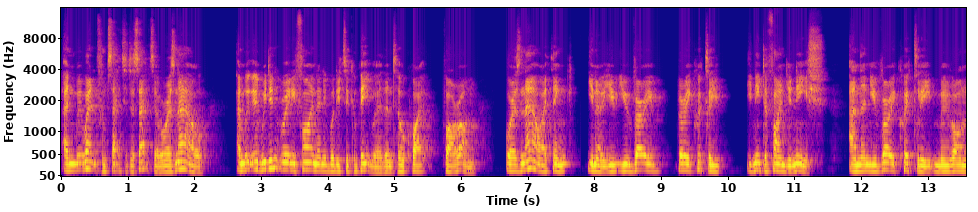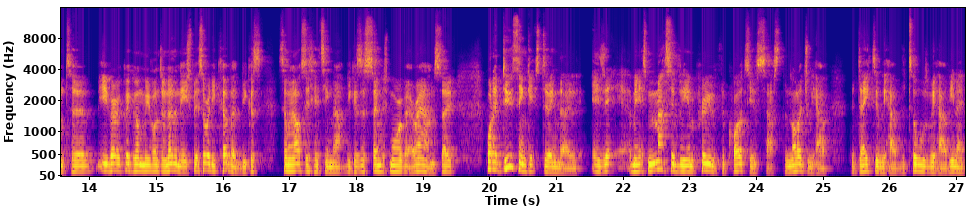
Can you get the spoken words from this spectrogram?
and we went from sector to sector. Whereas now, and we we didn't really find anybody to compete with until quite far on. Whereas now, I think you know you you very very quickly you need to find your niche and then you very quickly move on to you very quickly move on to another niche, but it's already covered because someone else is hitting that because there's so much more of it around. So what I do think it's doing though is it I mean it's massively improved the quality of SaaS, the knowledge we have, the data we have, the tools we have, you know,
